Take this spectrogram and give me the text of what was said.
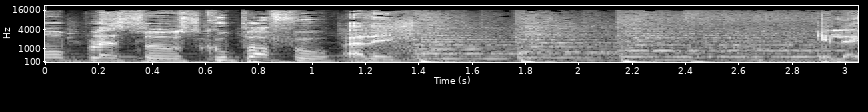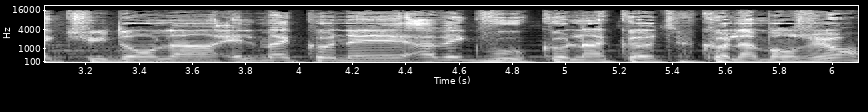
En place au scoop info. Allez. Et l'actu dans l'un, elle m'a connaît avec vous, Colin Cotte. Colin, bonjour.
